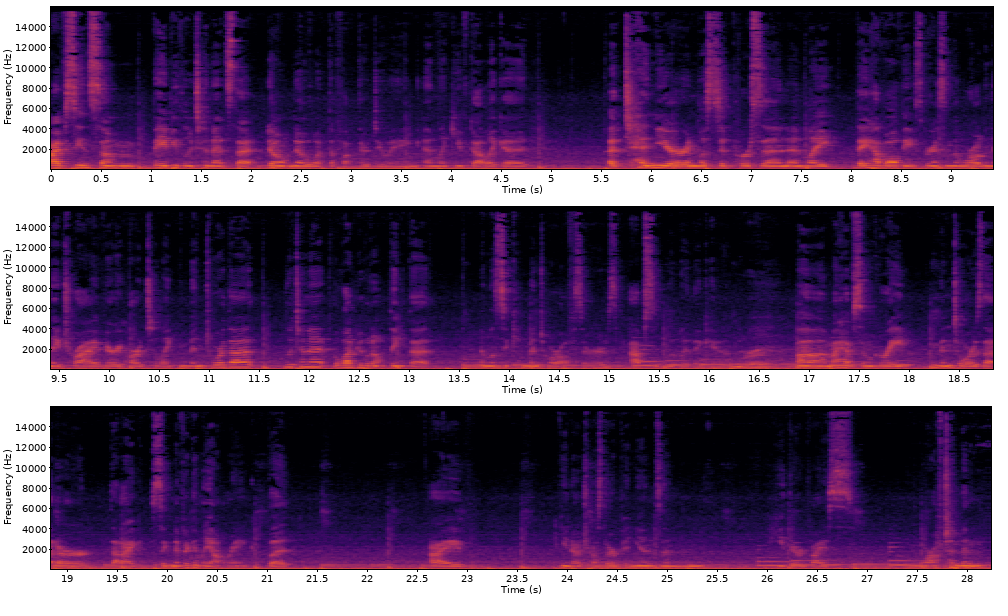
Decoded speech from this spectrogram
I've seen some baby lieutenants that don't know what the fuck they're doing, and like you've got like a a 10 year enlisted person and like they have all the experience in the world and they try very hard to like mentor that lieutenant. A lot of people don't think that enlisted can mentor officers. Absolutely they can. Right. Um, i have some great mentors that are that i significantly outrank but i you know trust their opinions and heed their advice more often than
